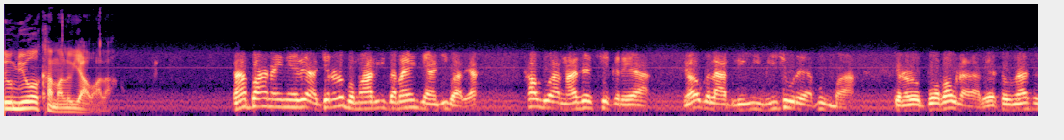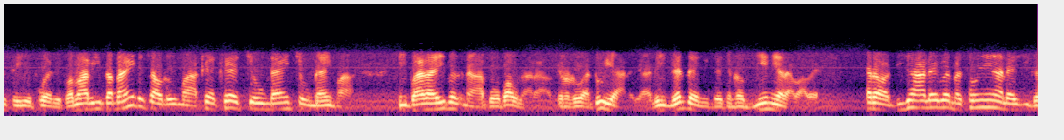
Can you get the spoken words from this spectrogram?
လိုမျိုးခံမှလို့ရပါလားဒါပါနိုင်တယ်ဗျကျွန်တော်တို့ဗမာပြည်တပိုင်းကြံကြည့်ပါဗျာ1958ကတည်းက မြောက်ကလာပြည်ပြီးချိုးတဲ့အမှုမှာကျွန်တော်တို့ပေါ်ပေါက်လာတာပဲစုံစမ်းစစ်ဆေးရေးအဖွဲ့တွေဗမာပြည်တပိုင်းတစ်လျှောက်လုံးမှာအခက်အခဲကြုံတိုင်းကြုံတိုင်းမှာဒီဘာသာရေးပြဿနာပေါ်ပေါက်လာတာကျွန်တော်တို့ကတွေ့ရတယ်ဗျာဒီလက်တယ်တွေလည်းကျွန်တော်မြင်နေရတာပါပဲအဲ့တော့ဒီဟာလည်းပဲမဆုံးရင်းရလည်းရှိသ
